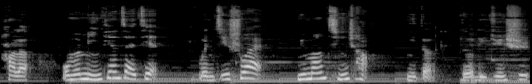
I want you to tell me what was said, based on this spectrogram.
好了，我们明天再见。文姬说爱，迷茫情场，你的得力军师。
